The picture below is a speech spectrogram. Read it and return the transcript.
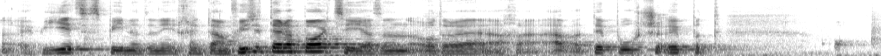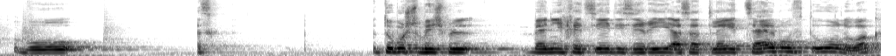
ob ich jetzt es bin oder nicht, könnte auch ein Physiotherapeut sein, also, oder äh, aber dort braucht es schon jemanden, wo es, du musst zum Beispiel, wenn ich jetzt jede Serie als Athlet selber auf die Uhr schaue,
